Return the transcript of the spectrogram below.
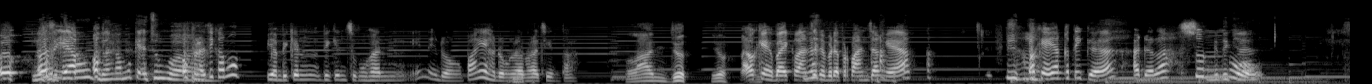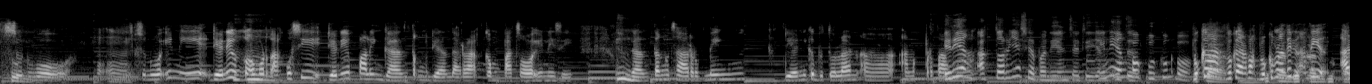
Oh, Lah, oh siap. Kamu Oh, bilang kamu kayak Junghwa. oh, berarti kamu yang bikin bikin Jung Hwan ini dong, payah dong dalam hal cinta. Lanjut, Oke, baik lanjut daripada perpanjang ya. Oke, yang ketiga adalah Sun Yang ketiga. Wo. Sun Wo. Mm-mm. Sun Wo ini dia ini kalau Mm-mm. menurut aku sih dia ini paling ganteng di antara keempat cowok ini sih. Mm. Ganteng, charming, dia ini kebetulan eh, anak pertama Ini yang aktornya siapa nih yang jadi yang Ini yang itu? Pak Bugum, Bo. bukan Bukan. bukan Pak Bukan, nanti bukan, nanti bukan. ada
